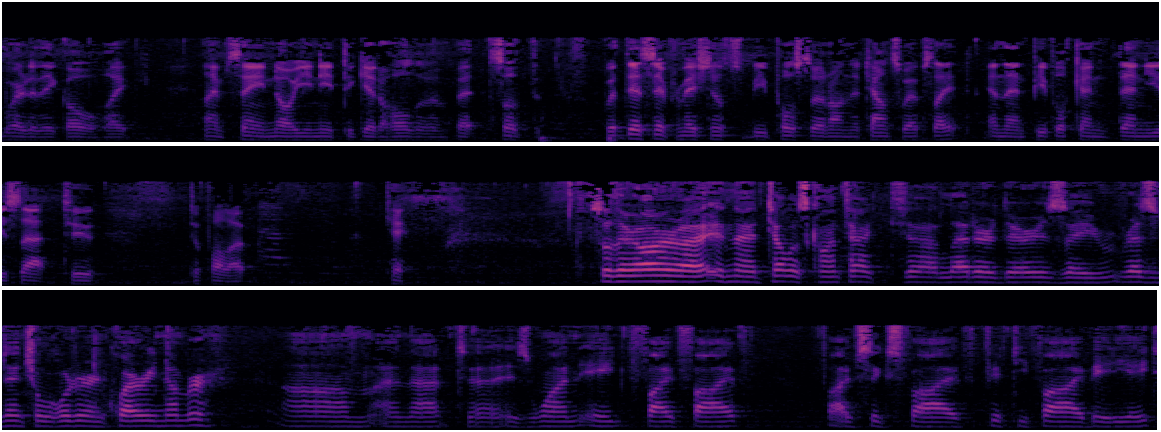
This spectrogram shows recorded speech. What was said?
where do they go? Like I'm saying, no, you need to get a hold of them. But so th- with this information, it'll be posted on the town's website, and then people can then use that to to follow up. Okay. so there are, uh, in the TELUS contact uh, letter, there is a residential order inquiry number, um, and that uh, is one eight five five five six five fifty five eighty eight,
